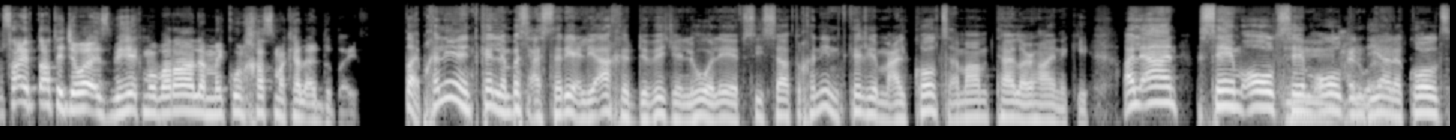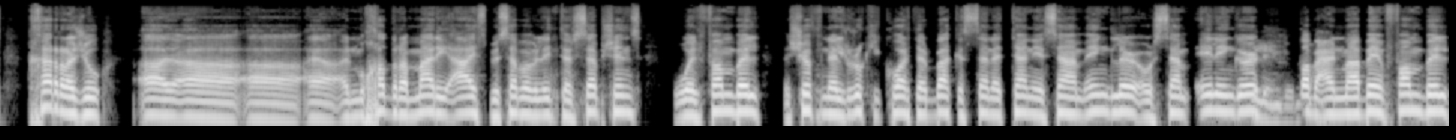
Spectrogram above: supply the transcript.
صعب تعطي جوائز بهيك مباراة لما يكون خصمك هالقد ضعيف. طيب خلينا نتكلم بس على السريع لآخر division اللي هو ال AFC South وخلينا نتكلم مع الكولتس أمام تايلر هاينكي. الآن سيم اولد سيم اولد انديانا كولتس خرجوا آآ آآ آآ المخضرم ماري آيس بسبب الانترسبشنز والفامبل شفنا الروكي كوارتر باك السنة الثانية سام انجلر أو سام ايلينجر. طبعا ما بين فامبل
